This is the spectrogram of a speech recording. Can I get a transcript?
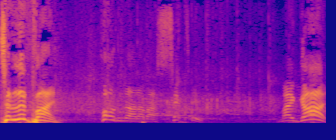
to live by. My God.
